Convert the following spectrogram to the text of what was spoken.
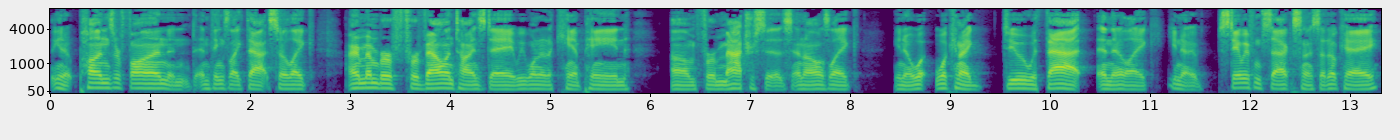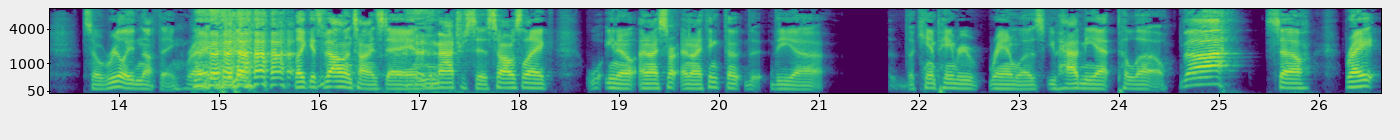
you know puns are fun and and things like that. So like I remember for Valentine's Day, we wanted a campaign um, for mattresses, and I was like, you know, what what can I do with that? And they're like, you know, stay away from sex. And I said, okay. So really nothing, right? You know, like it's Valentine's Day and the mattresses. So I was like, you know, and I start, and I think the the the, uh, the campaign we ran was "You had me at pillow." Ah, So right,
